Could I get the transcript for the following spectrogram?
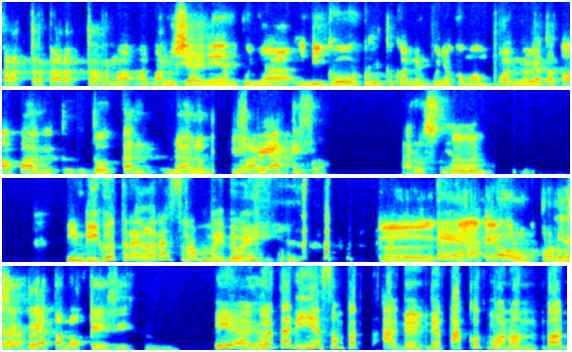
karakter-karakter ma- manusia ini yang punya indigo gitu kan yang punya kemampuan ngeliat atau apa gitu. Itu kan udah lebih Mm-mm. variatif lah harusnya. Mm-mm. Indigo trailernya serem by the way. Eh, iya Kayak kayak produksinya Iya. kelihatan oke sih. Iya, Iya. gue tadinya sempet agak-agak takut mau nonton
